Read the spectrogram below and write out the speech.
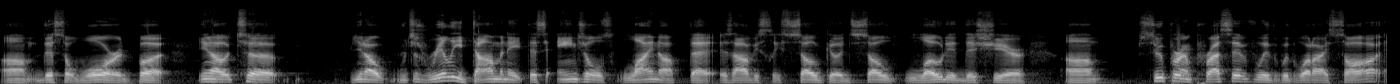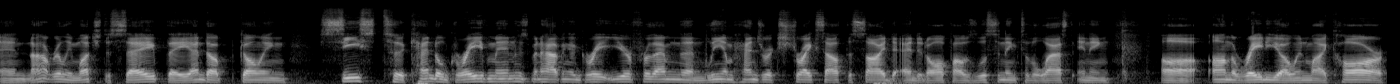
um, this award. But, you know, to, you know, just really dominate this Angels lineup that is obviously so good, so loaded this year. Um, super impressive with, with what I saw, and not really much to say. They end up going Cease to Kendall Graveman, who's been having a great year for them. Then Liam Hendriks strikes out the side to end it off. I was listening to the last inning uh, on the radio in my car,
